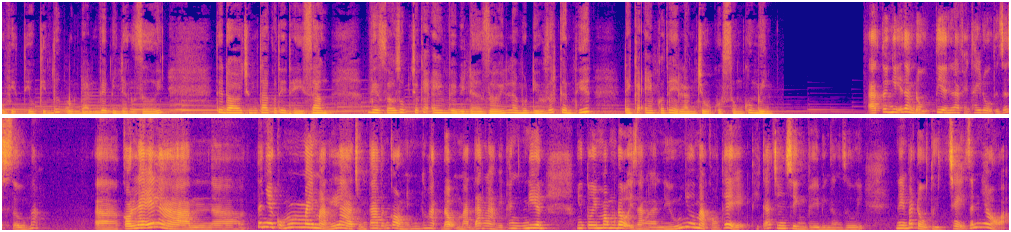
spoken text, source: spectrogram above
của việc thiếu kiến thức đúng đắn về bình đẳng giới. Từ đó chúng ta có thể thấy rằng việc giáo dục cho các em về bình đẳng giới là một điều rất cần thiết để các em có thể làm chủ cuộc sống của mình. À, tôi nghĩ rằng đầu tiên là phải thay đổi từ rất sớm ạ. À, có lẽ là à, tất nhiên cũng may mắn là chúng ta vẫn còn những hoạt động mà đang làm với thanh niên nhưng tôi mong đợi rằng là nếu như mà có thể thì các chương trình về bình đẳng giới nên bắt đầu từ trẻ rất nhỏ ạ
